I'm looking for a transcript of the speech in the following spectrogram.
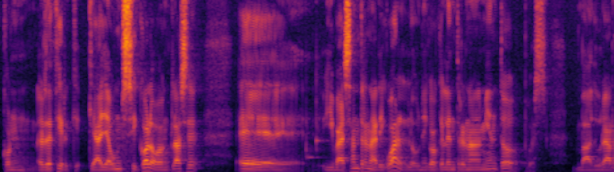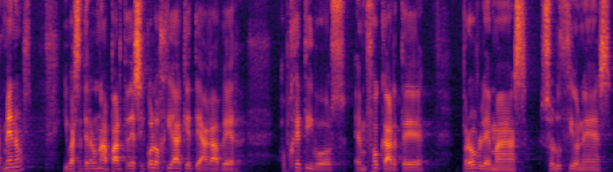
con, es decir, que, que, haya un psicólogo en clase y vas a entrenar igual, lo único que el entrenamiento, pues va a durar menos y vas a tener una parte de psicología que te haga ver objetivos, enfocarte, problemas, soluciones,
